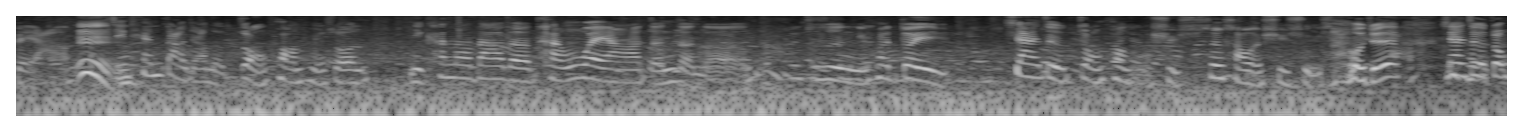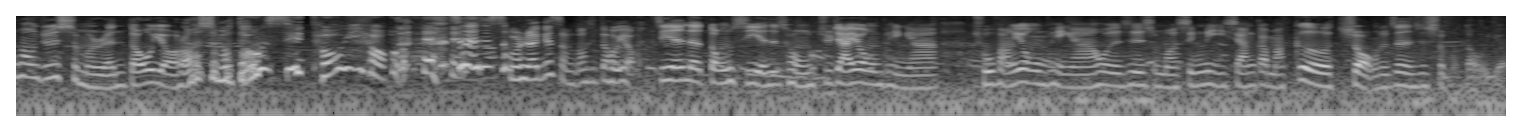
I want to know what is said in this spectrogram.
费啊。嗯，今天大家的状况，比如说你看到大家的摊位啊等等的，就是你会对。现在这个状况怎么叙述？就稍微叙述一下。我觉得现在这个状况就是什么人都有然后，什么东西都有。真的是什么人跟什么东西都有。今天的东西也是从居家用品啊、厨房用品啊，或者是什么行李箱干嘛，各种就真的是什么都有。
